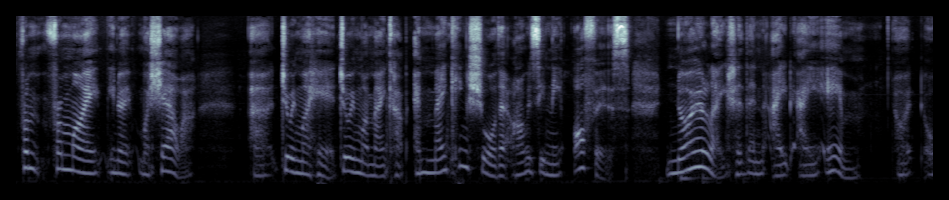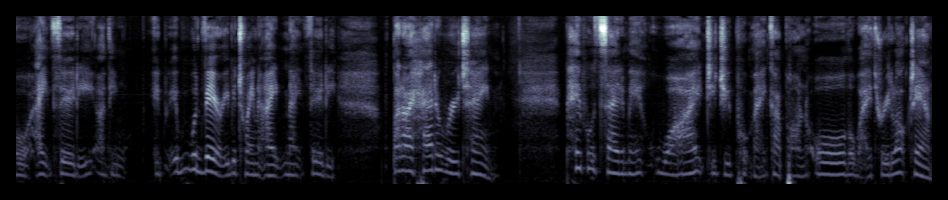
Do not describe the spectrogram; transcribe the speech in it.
from from my you know my shower, uh, doing my hair, doing my makeup, and making sure that I was in the office no later than eight a.m. or, or eight thirty. I think it, it would vary between 8 and 8.30 but i had a routine people would say to me why did you put makeup on all the way through lockdown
